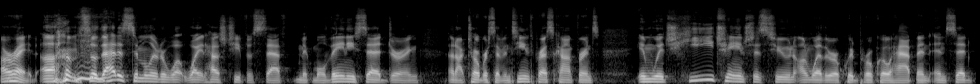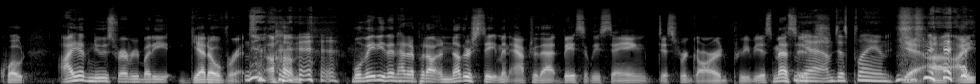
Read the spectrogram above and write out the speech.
All right. Um, so that is similar to what White House Chief of Staff Mick Mulvaney said during an October 17th press conference in which he changed his tune on whether a quid pro quo happened and said, quote, I have news for everybody. Get over it. Um, Mulvaney then had to put out another statement after that, basically saying disregard previous message. Yeah, I'm just playing. yeah, uh, I,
